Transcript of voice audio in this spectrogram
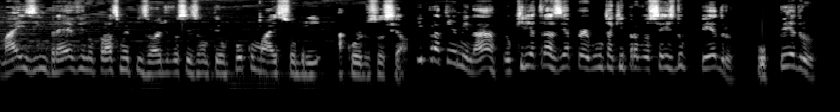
Mas em breve, no próximo episódio, vocês vão ter um pouco mais sobre acordo social. E para terminar, eu queria trazer a pergunta aqui para vocês do Pedro. O Pedro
